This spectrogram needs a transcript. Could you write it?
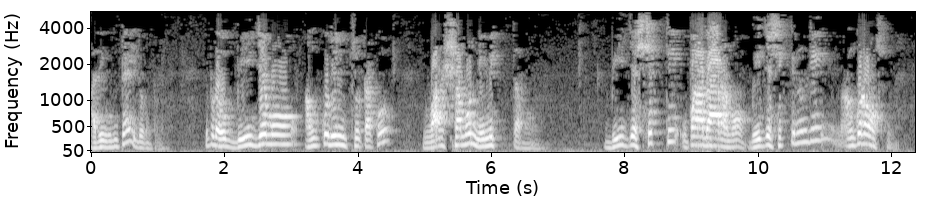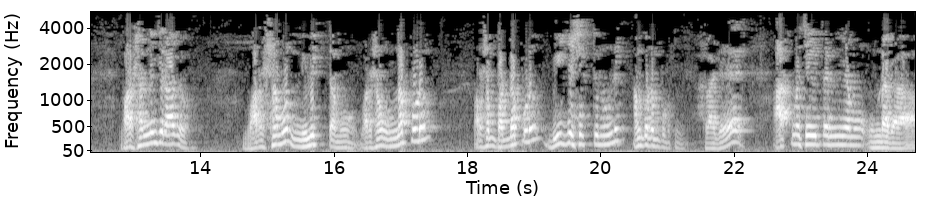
అది ఉంటే ఇది ఉంటుంది. ఇప్పుడు బీజము అంకురించుటకు వర్షము నిమిత్తము. బీజశక్తి ఉపాదానము. బీజశక్తి నుంచి అంకురం వస్తుంది. వర్షం నుంచి రాదు. వర్షము నిమిత్తము. వర్షం ఉన్నప్పుడు వర్షం పడ్డప్పుడు బీజశక్తి నుండి అంకురం పుడుతుంది. అలాగే ఆత్మ చైతన్యము ఉండగా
